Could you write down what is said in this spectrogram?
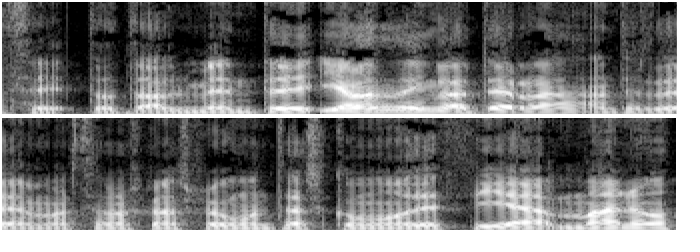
Sí, totalmente. Y hablando de Inglaterra, antes de marcharnos con las preguntas, como decía Mano,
